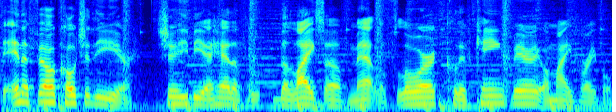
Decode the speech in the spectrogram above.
the NFL Coach of the Year. Should he be ahead of the likes of Matt LaFleur, Cliff Kingsbury, or Mike Vrabel?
